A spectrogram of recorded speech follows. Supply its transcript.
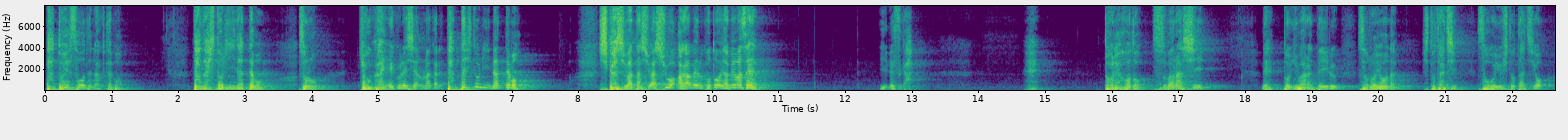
たとえそうでなくても、ただ一人になっても、その教会エクレシアの中でたった一人になっても、しかし私は主を崇めることをやめません。いいですか？え？どれほど素晴らしい、ね、と言われているそのような人たち、そういう人たちを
